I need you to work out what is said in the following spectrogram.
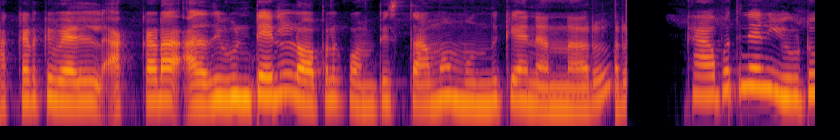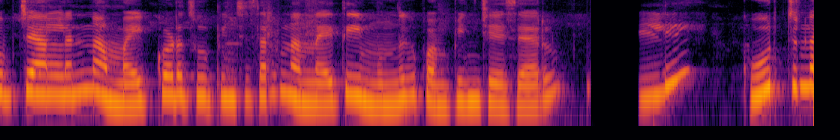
అక్కడికి వెళ్ళ అక్కడ అది ఉంటేనే లోపలికి పంపిస్తాము ముందుకే అని అన్నారు. కాకపోతే నేను యూట్యూబ్ ఛానల్ అని నా మైక్ కూడా చూపించేసరికి నన్ను అయితే ఈ ముందుకు పంపించేశారు. వెళ్ళి కూర్చున్న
